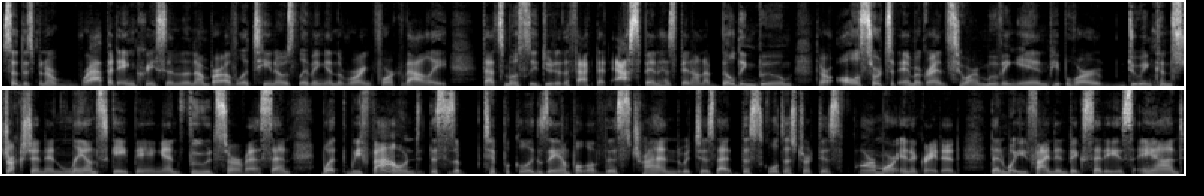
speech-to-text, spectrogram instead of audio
So there's been a rapid increase in the number of Latinos living in the Roaring Fork Valley. That's mostly due to the fact that Aspen has been on a building boom. There are all sorts of immigrants who are moving in, people who are doing construction and landscaping and food service. And what we found, this is a typical example of this trend, which is that the school district is far more integrated than what you'd find in big cities. And,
